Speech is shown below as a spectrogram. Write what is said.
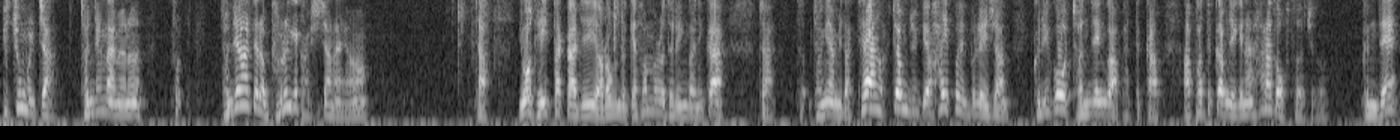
비축 물자 전쟁 나면은 소- 전쟁할 때는 부르는 게 값이잖아요. 자, 요 데이터까지 여러분들께 선물로 드린 거니까 자, 저- 정리합니다. 태양 흑점 주기 하이퍼 인플레이션 그리고 전쟁과 아파트값. 아파트값 얘기는 하나도 없어, 지금. 근데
